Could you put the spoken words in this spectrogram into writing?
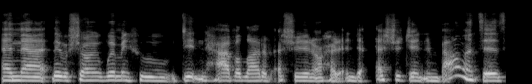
And that they were showing women who didn't have a lot of estrogen or had estrogen imbalances,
